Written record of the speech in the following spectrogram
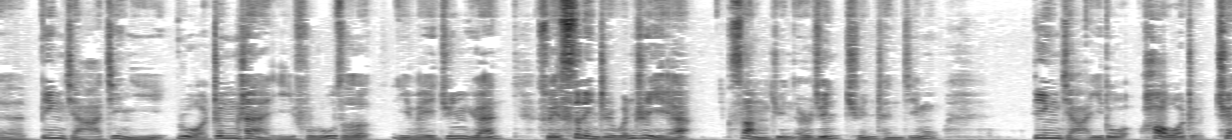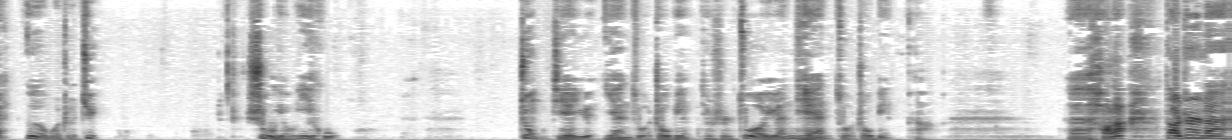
呃，兵甲尽矣。若征善以辅孺子，以为君援，虽司令之闻之也。”丧君而君，群臣极目，兵甲亦多。好我者劝，恶我者惧。庶有异乎？众皆悦。焉作周兵，就是做原田，做周兵啊。呃，好了，到这儿呢，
